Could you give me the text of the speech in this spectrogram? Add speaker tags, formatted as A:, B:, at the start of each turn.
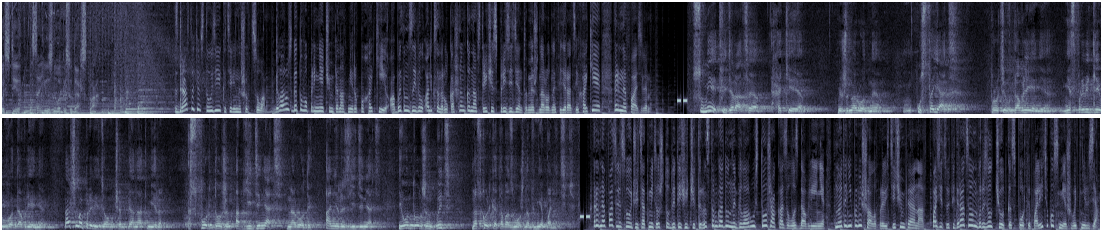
A: Новости союзного государства.
B: Здравствуйте, в студии Екатерина Шевцова. Беларусь готова принять чемпионат мира по хоккею. Об этом заявил Александр Лукашенко на встрече с президентом Международной федерации хоккея Рене Фазелем.
C: Сумеет Федерация хоккея международная устоять против давления, несправедливого давления, значит мы проведем чемпионат мира. Спорт должен объединять народы, а не разъединять. И он должен быть насколько это возможно вне политики.
B: Рене Фазель, в свою очередь, отметил, что в 2014 году на Беларусь тоже оказывалось давление, но это не помешало провести чемпионат. Позицию федерации он выразил четко – спорт и политику смешивать нельзя.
